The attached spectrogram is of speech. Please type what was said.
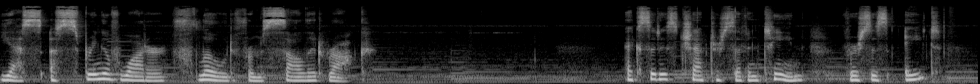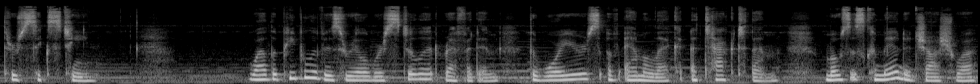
Yes, a spring of water flowed from solid rock. Exodus chapter 17, verses 8 through 16. While the people of Israel were still at Rephidim, the warriors of Amalek attacked them. Moses commanded Joshua,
